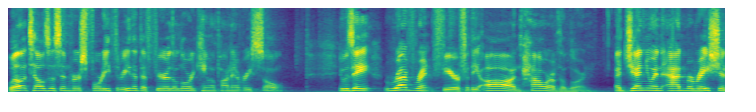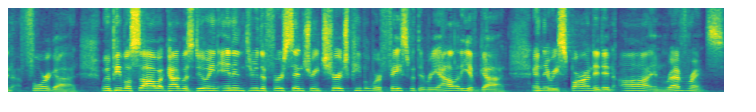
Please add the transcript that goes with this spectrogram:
Well, it tells us in verse 43 that the fear of the Lord came upon every soul. It was a reverent fear for the awe and power of the Lord, a genuine admiration for God. When people saw what God was doing in and through the first century church, people were faced with the reality of God and they responded in awe and reverence.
